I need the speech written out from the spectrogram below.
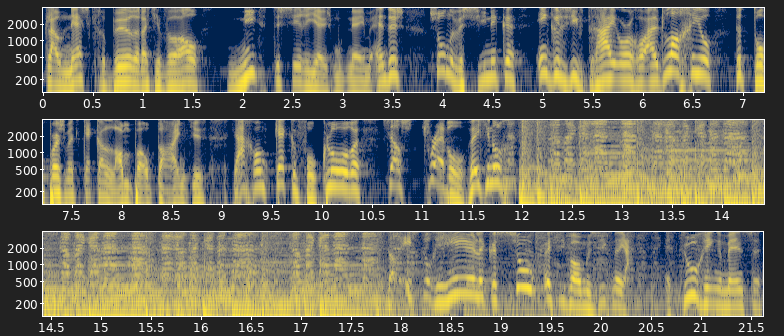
clownesk gebeuren dat je vooral niet te serieus moet nemen. En dus zonden we inclusief draaiorgel uit lachen. De toppers met kekke lampen op de handjes. Ja, gewoon kekke folklore. Zelfs treble, weet je nog? Is toch heerlijke songfestivalmuziek? Nou ja, en toen gingen mensen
